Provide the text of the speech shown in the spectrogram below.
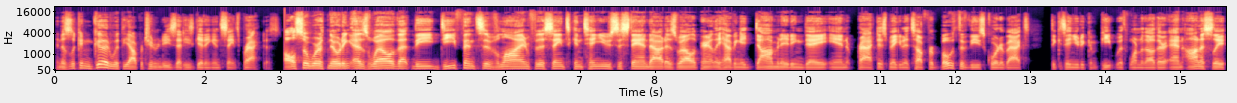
and is looking good with the opportunities that he's getting in Saints practice. Also worth noting as well that the defensive line for the Saints continues to stand out as well, apparently having a dominating day in practice, making it tough for both of these quarterbacks to continue to compete with one another. And honestly,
